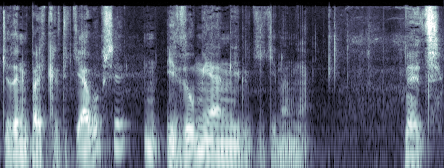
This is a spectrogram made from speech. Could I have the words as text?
και δεν υπάρχει κριτική άποψη, ιδού μια ανήλικη κοινωνία. Έτσι.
